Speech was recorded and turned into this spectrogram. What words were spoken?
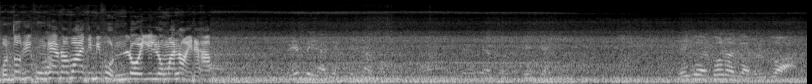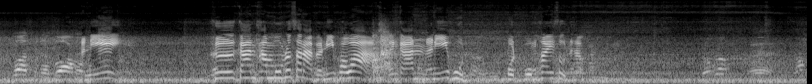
ฝนตกที่กรุงเทพนะว่าจะมีฝนโรยลินลงมาหน่อยนะครับอันนี้คือการทำมุมลักษณะแบบนี้เพราะว่าเป็นการอันนี้หุดหุดมุมให้สุดนะครับลงงเออลง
